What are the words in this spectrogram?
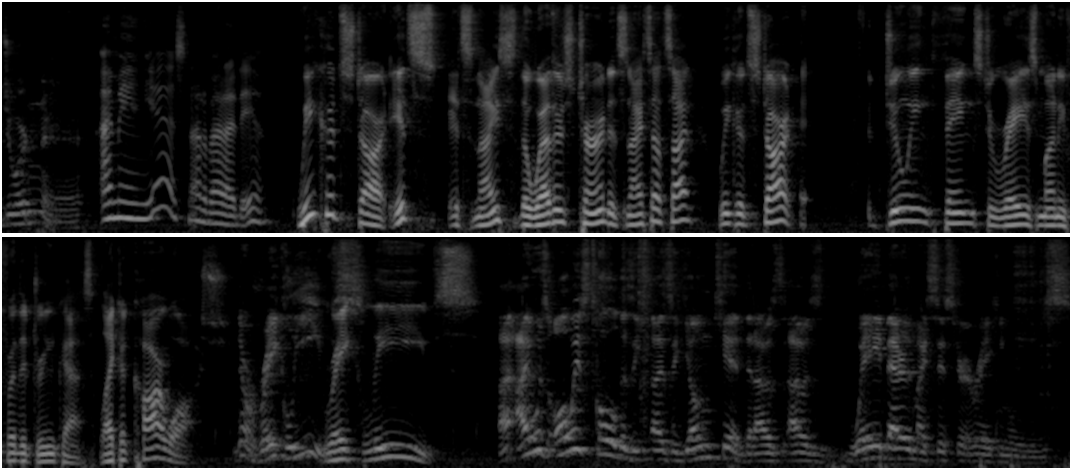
Jordan? Or I mean, yeah, it's not a bad idea. We could start. It's it's nice. The weather's turned. It's nice outside. We could start doing things to raise money for the Dreamcast, like a car wash, no, rake leaves. rake leaves. I, I was always told as a, as a young kid that I was I was way better than my sister at raking leaves.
